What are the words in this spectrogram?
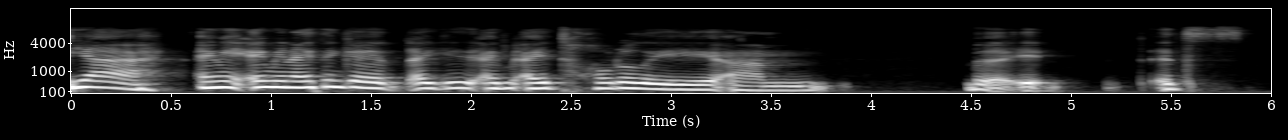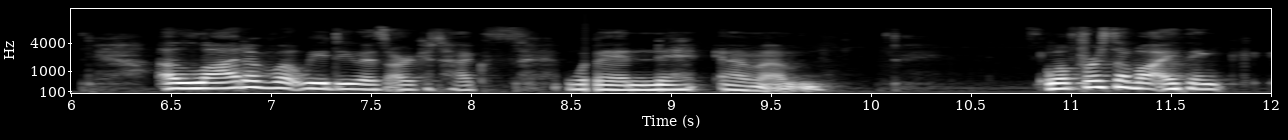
Yeah, I mean, I mean, I think it, I, I, I totally, um, it, it's a lot of what we do as architects when, um, well, first of all, I think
